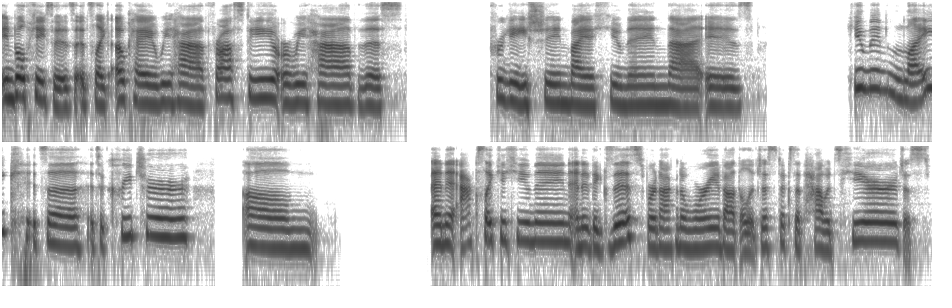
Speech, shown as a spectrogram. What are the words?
in both cases, it's like okay, we have Frosty or we have this creation by a human that is human-like. It's a it's a creature, um, and it acts like a human and it exists. We're not going to worry about the logistics of how it's here. Just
